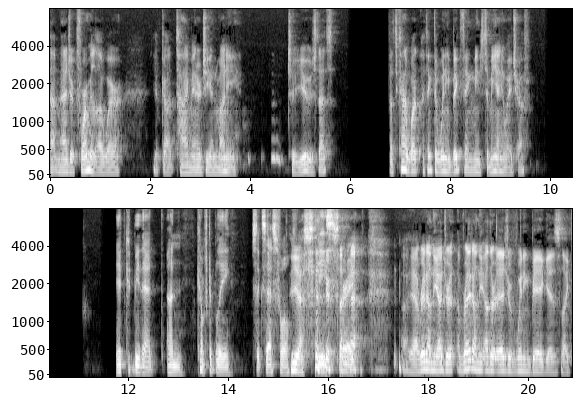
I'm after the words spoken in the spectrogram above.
that magic formula where you've got time, energy, and money to use. That's that's kind of what I think the winning big thing means to me, anyway, Jeff. It could be that uncomfortably successful yes piece, right? uh, yeah, right on the edge, right on the other edge of winning big is like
